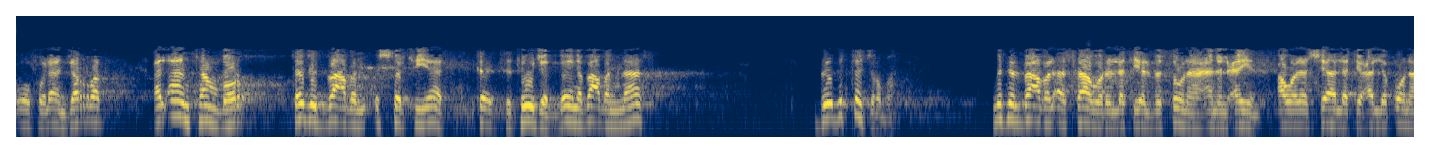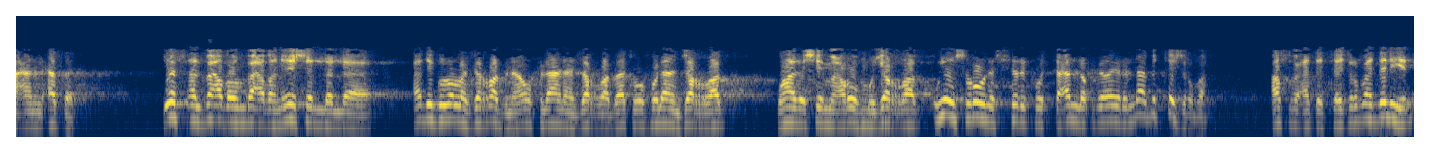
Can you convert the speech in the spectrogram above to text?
وفلان جرب. الآن تنظر تجد بعض الشركيات توجد بين بعض الناس بالتجربة. مثل بعض الأساور التي يلبسونها عن العين أو الأشياء التي يعلقونها عن الحسد. يسأل بعضهم بعضا إيش هذا يقول والله جربنا وفلانة جربت وفلان جرب وهذا شيء معروف مجرب وينشرون الشرك والتعلق بغير الله بالتجربة. أصبحت التجربة دليل.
